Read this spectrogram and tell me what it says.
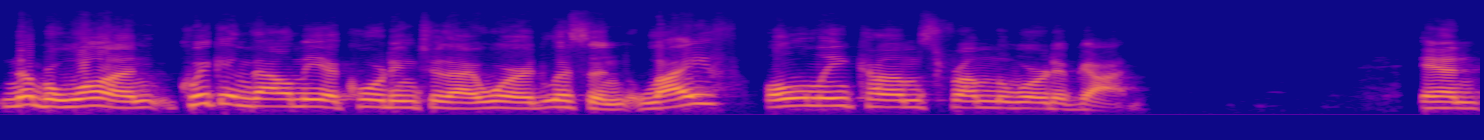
number one, quicken thou me according to thy word. Listen, life only comes from the word of God. And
